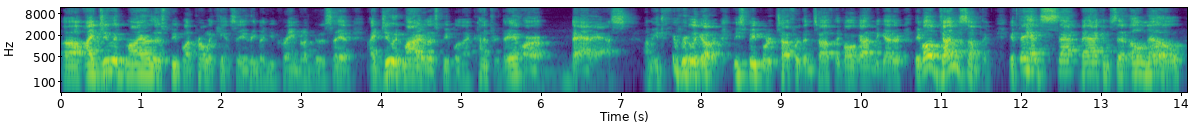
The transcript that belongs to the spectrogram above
Uh, I do admire those people. I probably can't say anything about Ukraine, but I'm going to say it. I do admire those people in that country. They are badass. I mean, they really are. These people are tougher than tough. They've all gotten together. They've all done something. If they had sat back and said, oh no,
